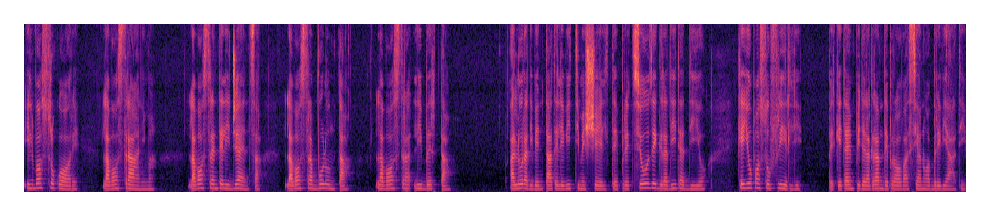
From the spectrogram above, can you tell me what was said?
il vostro cuore, la vostra anima, la vostra intelligenza, la vostra volontà, la vostra libertà. Allora diventate le vittime scelte, preziose e gradite a Dio, che io posso offrirgli perché i tempi della grande prova siano abbreviati.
